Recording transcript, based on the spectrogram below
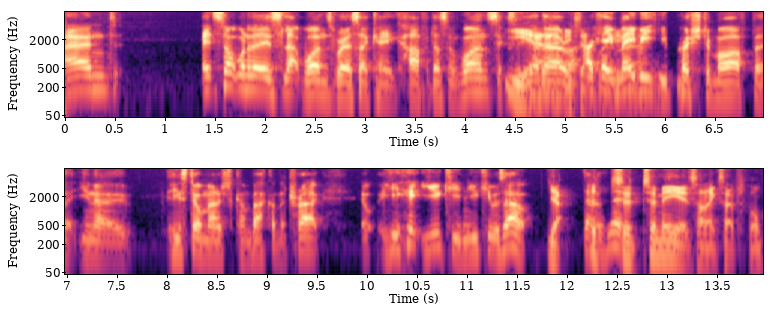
and it's not one of those lap ones where it's like, okay, half a dozen of one, six Yeah, of the other. exactly, okay, yeah. maybe he pushed him off, but you know, he still managed to come back on the track. He hit Yuki, and Yuki was out. Yeah. Was to, it. to me, it's unacceptable.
